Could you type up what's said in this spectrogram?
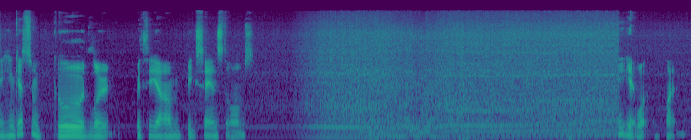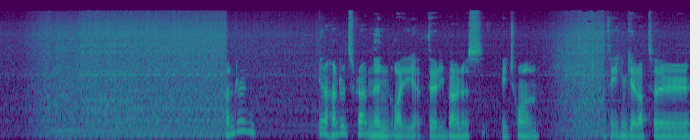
You can get some good loot with the um big sandstorms. You get what like hundred? Get 100 scrap and then like you get 30 bonus each one. I think you can get up to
